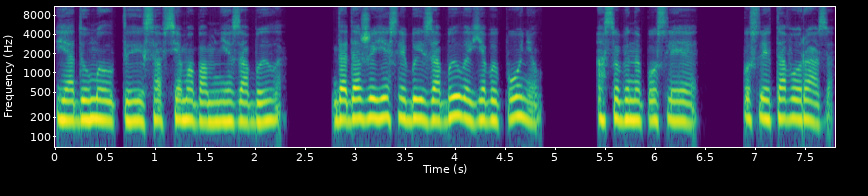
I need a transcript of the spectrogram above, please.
Я думал, ты совсем обо мне забыла. Да даже если бы и забыла, я бы понял. Особенно после после того раза.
